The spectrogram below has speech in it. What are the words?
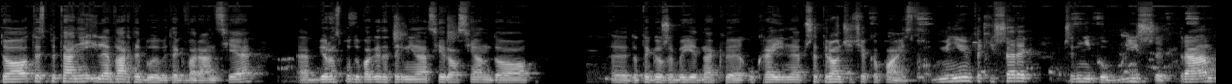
to to jest pytanie, ile warte byłyby te gwarancje, e, biorąc pod uwagę determinację Rosjan do, e, do tego, żeby jednak e, Ukrainę przetrącić jako państwo. Wymieniłem taki szereg czynników bliższych. Trump,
